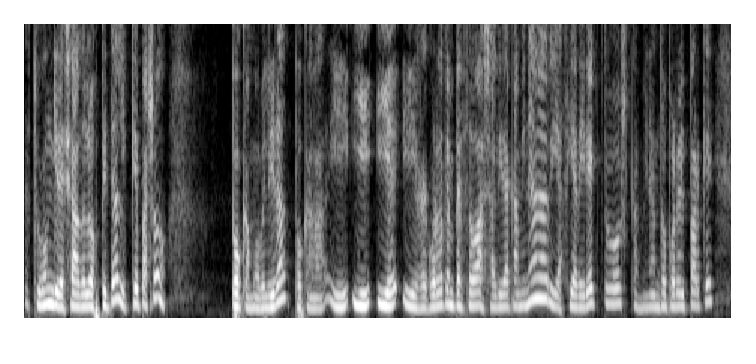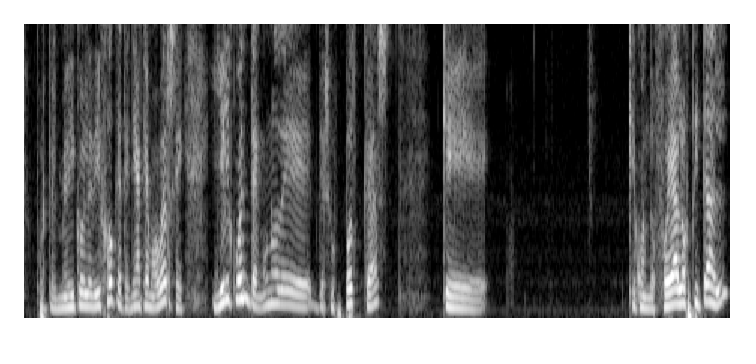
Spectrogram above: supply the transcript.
estuvo ingresado al hospital. ¿Qué pasó? Poca movilidad, poca y, y, y, recuerdo que empezó a salir a caminar y hacía directos caminando por el parque porque el médico le dijo que tenía que moverse. Y él cuenta en uno de, de sus podcasts que, que cuando fue al hospital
